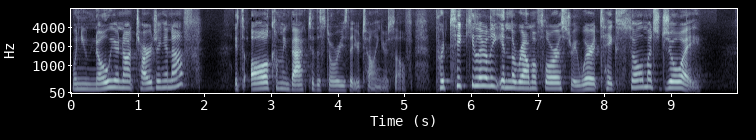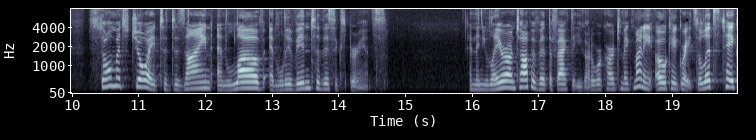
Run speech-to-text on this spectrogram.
when you know you're not charging enough, it's all coming back to the stories that you're telling yourself, particularly in the realm of floristry, where it takes so much joy, so much joy to design and love and live into this experience. And then you layer on top of it the fact that you got to work hard to make money. Okay, great. So let's take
